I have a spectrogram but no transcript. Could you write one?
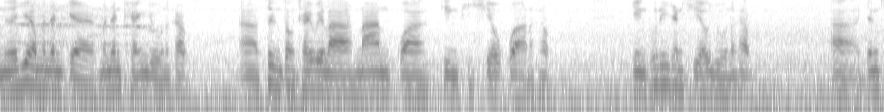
เนื้อเยื่อมันยังแก่มันยังแข็งอยู่นะครับอ่าซึ่งต้องใช้เวลานานกว่ากิ่งที่เขียวกว่านะครับ กิ่งพวกนี้ยังเขียวอยู่นะครับ อ่า ยังเ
